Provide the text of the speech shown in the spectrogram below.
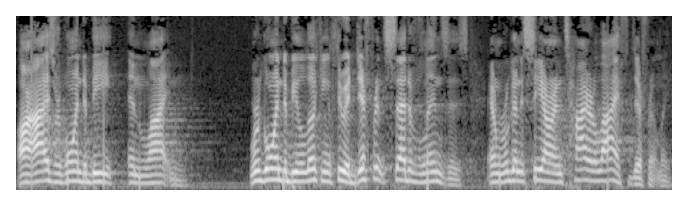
Our eyes are going to be enlightened. We're going to be looking through a different set of lenses, and we're going to see our entire life differently.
